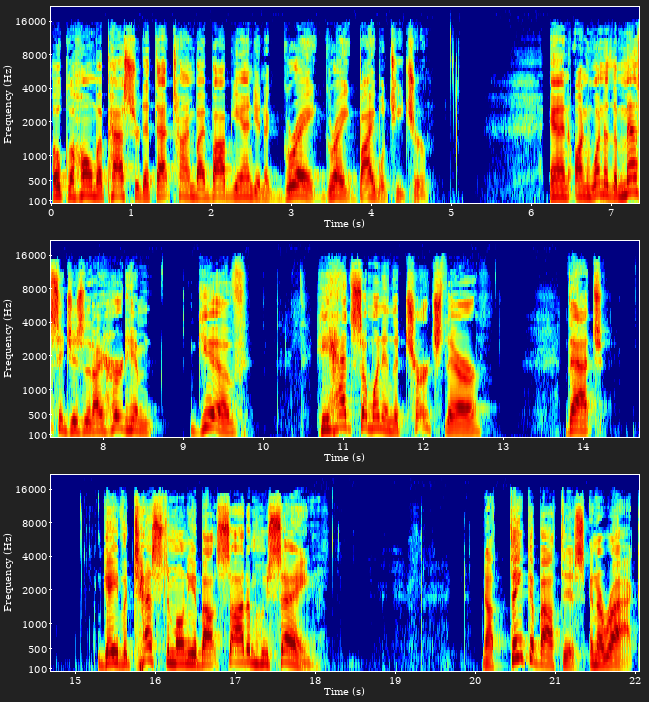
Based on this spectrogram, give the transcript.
Oklahoma, pastored at that time by Bob Yandian, a great, great Bible teacher. And on one of the messages that I heard him give, he had someone in the church there that gave a testimony about Saddam Hussein. Now, think about this in Iraq.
